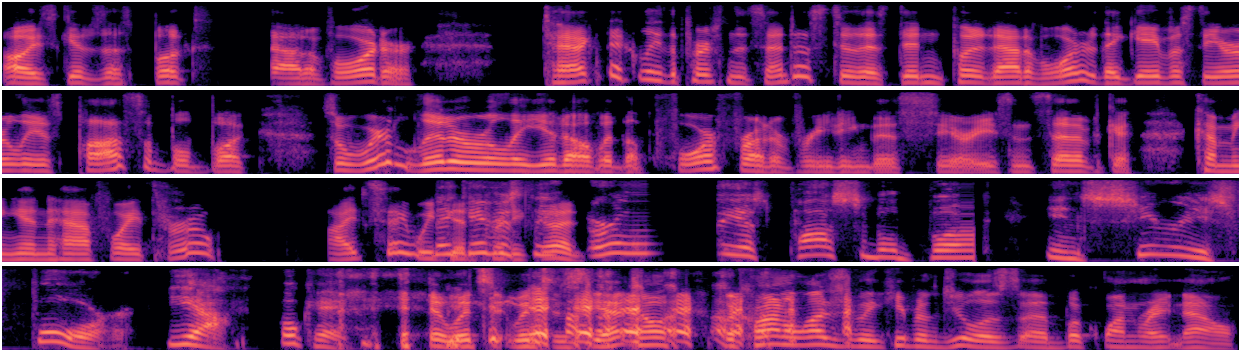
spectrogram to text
always gives us books out of order. Technically, the person that sent us to this didn't put it out of order. They gave us the earliest possible book. So we're literally, you know, with the forefront of reading this series instead of c- coming in halfway through. I'd say we they did gave pretty us the good. earliest possible book in series four. Yeah. Okay. which which is yeah no but chronologically keeper of the jewel is uh, book one right now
